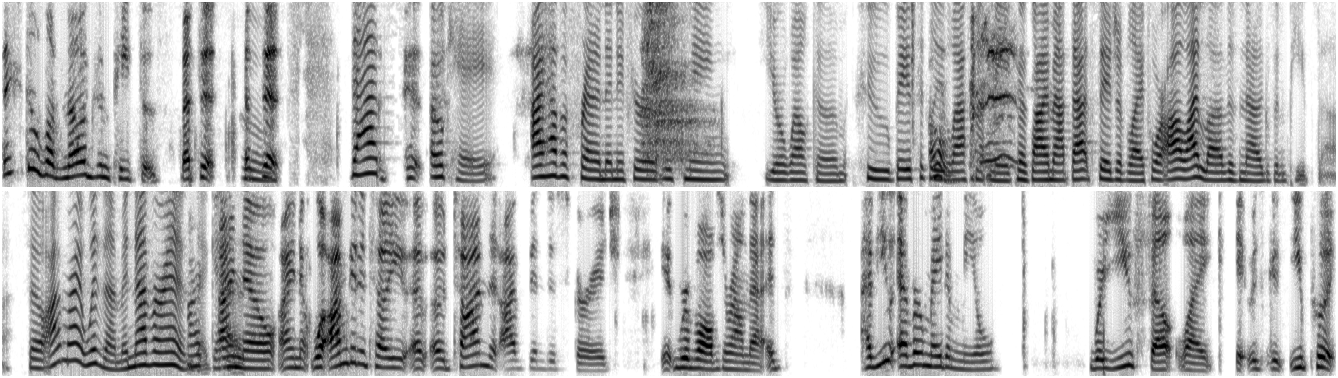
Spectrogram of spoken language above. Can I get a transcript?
They still love nugs and pizzas. That's it. That's Ooh. it. That's it. okay. I have a friend, and if you're listening, you're welcome, who basically Oh. laughs at me because I'm at that stage of life where all I love is nugs and pizza. So I'm right with them. It never ends, I, I, guess. I know, I know. Well, I'm going to tell you a, a time that I've been discouraged. It revolves around that. It's have you ever made a meal where you felt like it was good? You put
